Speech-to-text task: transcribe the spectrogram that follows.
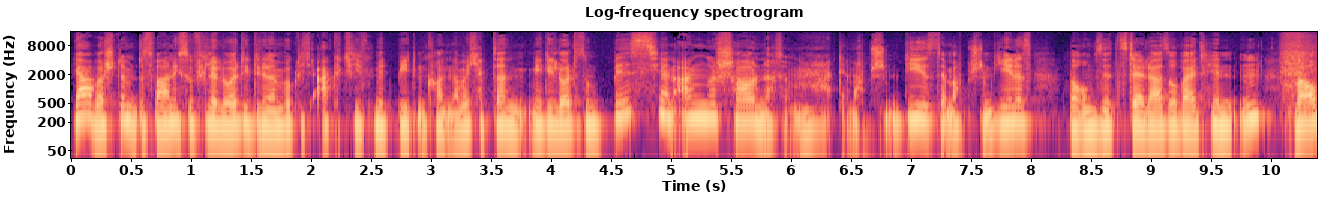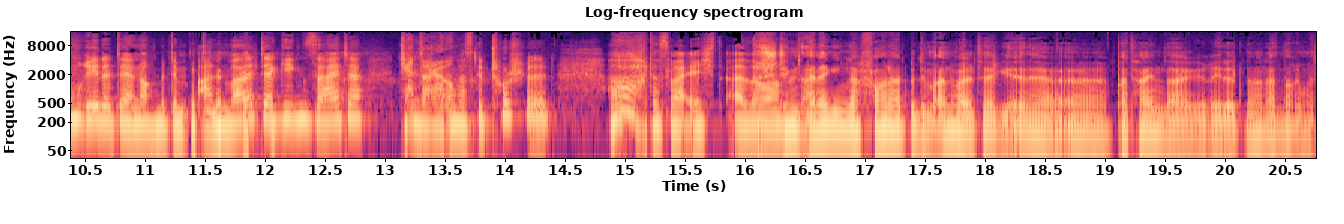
Ja, aber stimmt, es waren nicht so viele Leute, die dann wirklich aktiv mitbieten konnten. Aber ich habe dann mir die Leute so ein bisschen angeschaut und dachte, hm, der macht bestimmt dies, der macht bestimmt jenes. Warum sitzt der da so weit hinten? Warum redet der noch mit dem Anwalt der Gegenseite? Die haben doch da irgendwas getuschelt. Ach, das war echt. Also das stimmt, einer ging nach vorne, hat mit dem Anwalt der, der äh, Parteien da geredet ne, und hat noch irgendwas.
